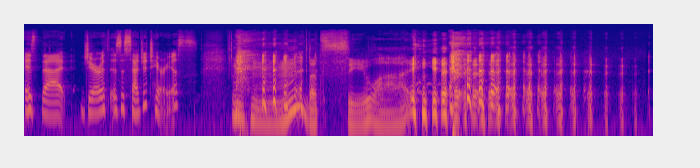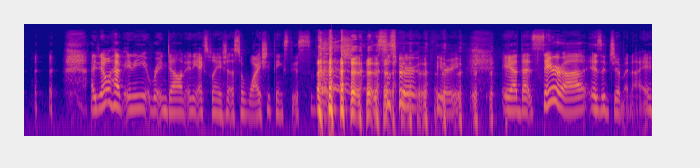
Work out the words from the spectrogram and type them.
is that Jareth is a Sagittarius. Mhm. Let's see why. I don't have any written down any explanation as to why she thinks this. But this is her theory, and that Sarah is a Gemini.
